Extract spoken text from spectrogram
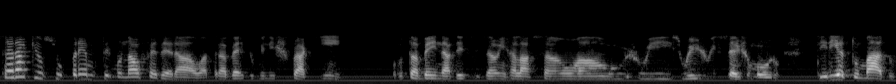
Será que o Supremo Tribunal Federal, através do ministro Fachin, ou também na decisão em relação ao juiz, o ex-juiz Sérgio Moro, teria tomado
